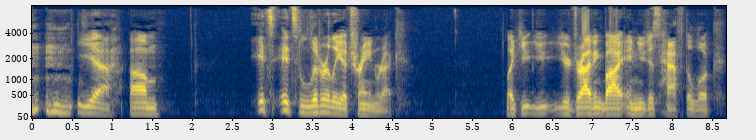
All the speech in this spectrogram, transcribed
Yeah. Um it's it's literally a train wreck. Like you, you you're driving by and you just have to look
